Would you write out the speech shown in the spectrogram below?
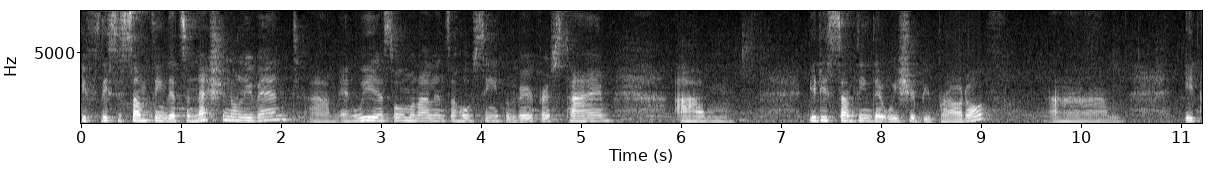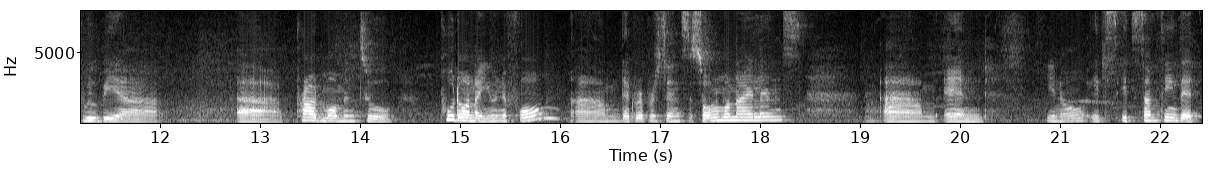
if this is something that's a national event um, and we as Solomon Islands are hosting it for the very first time, um, it is something that we should be proud of. Um, it will be a, a, proud moment to put on a uniform um, that represents the Solomon Islands, um, and you know, it's it's something that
